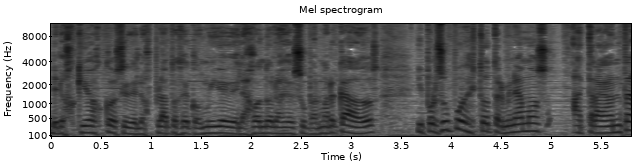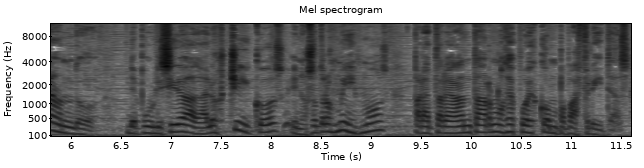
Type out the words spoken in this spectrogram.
de los kioscos y de los platos de comida y de las góndolas de supermercados y por supuesto terminamos atragantando de publicidad a los chicos y nosotros mismos para atragantarnos después con papas fritas.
